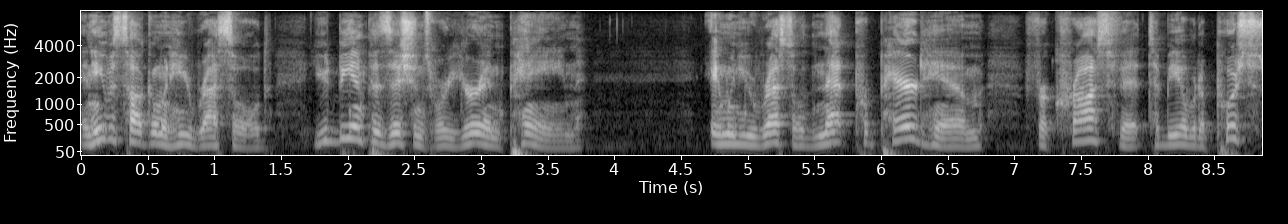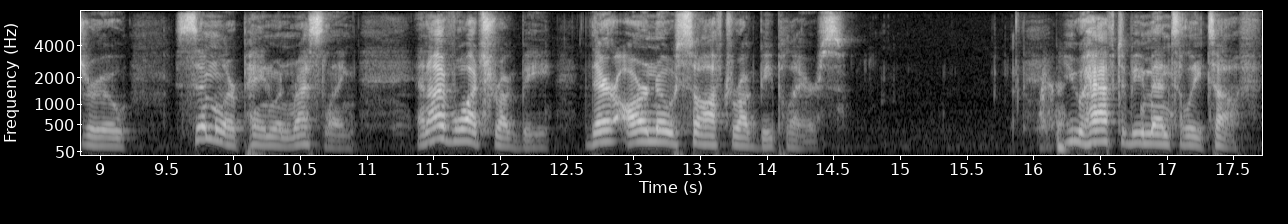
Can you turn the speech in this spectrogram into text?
and he was talking when he wrestled, you'd be in positions where you're in pain, and when you wrestled, and that prepared him for CrossFit to be able to push through similar pain when wrestling. And I've watched rugby. There are no soft rugby players. You have to be mentally tough,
